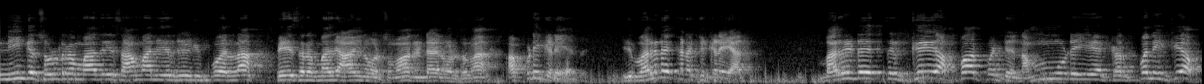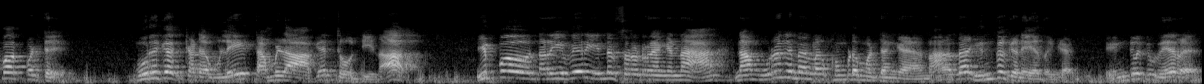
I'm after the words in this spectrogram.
நீங்கள் சொல்கிற மாதிரி சாமானியர்கள் இப்போ எல்லாம் மாதிரி ஆயிரம் வருஷமா ரெண்டாயிரம் வருஷமா? அப்படி கிடையாது. இது வருட கணக்கு கிடையாது. வருடத்திற்கு அப்பாற்பட்டு நம்முடைய கற்பனைக்கு அப்பாற்பட்டு முருகக் கடவுளே தமிழாக தோன்றினார். இப்போ நிறைய பேர் என்ன சொல்றாங்கன்னா நான் முருகனெல்லாம் கும்பிட மாட்டேங்க. நான் தான் இந்து கிடையாதுங்க. எங்களுக்கு வேற.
